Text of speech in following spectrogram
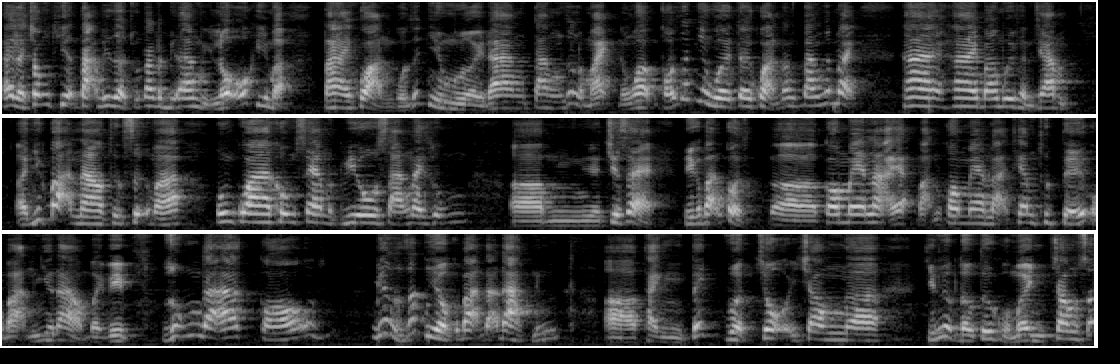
hay là trong hiện tại bây giờ chúng ta đang bị lỗ khi mà tài khoản của rất nhiều người đang tăng rất là mạnh đúng không? Có rất nhiều người tài khoản đang tăng rất mạnh hai hai ba mươi phần trăm. Ở những bạn nào thực sự mà hôm qua không xem được video sáng nay Dũng uh, chia sẻ thì các bạn có uh, comment lại bạn comment lại thêm thực tế của bạn như nào. Bởi vì Dũng đã có biết là rất nhiều các bạn đã đạt những uh, thành tích vượt trội trong uh, chiến lược đầu tư của mình trong suốt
